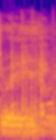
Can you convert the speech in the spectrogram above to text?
three.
